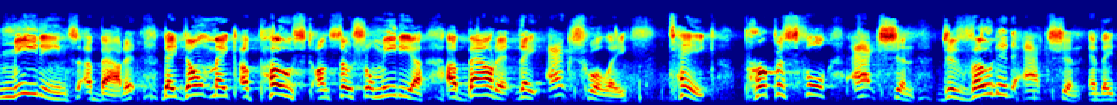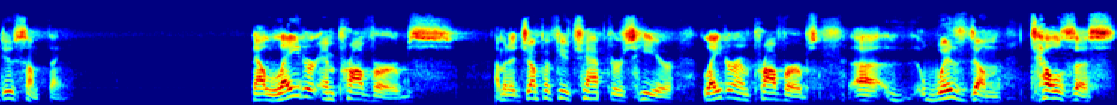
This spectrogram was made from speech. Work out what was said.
meetings about it. They don't make a post on social media about it. They actually take purposeful action, devoted action, and they do something. Now, later in Proverbs, I'm going to jump a few chapters here. Later in Proverbs, uh, wisdom tells us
